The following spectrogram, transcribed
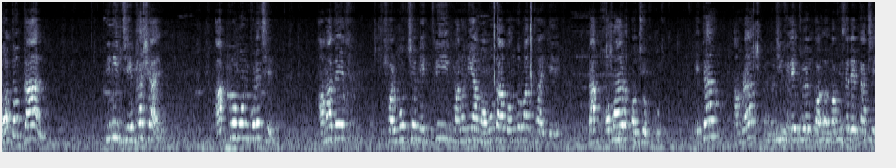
গতকাল তিনি যে ভাষায় আক্রমণ করেছেন, আমাদের সর্বোচ্চ নেত্রী মাননীয়া মমতা বন্দ্যোপাধ্যায়কে তা ক্ষমার অযোগ্য। এটা আমরা চিফ ইলেকটোরাল অফিসারের কাছে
